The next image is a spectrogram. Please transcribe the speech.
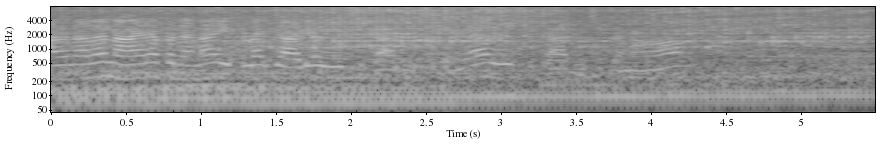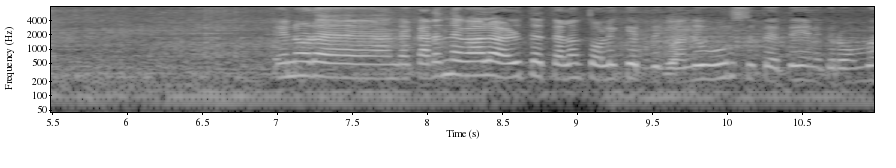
அதனால் நான் என்ன பண்ணேன்னா இப்போலாம் ஜாலியாக ஊர் சுத்த ஆரம்பிச்சிட்டேன்? ஊர் ஆரம்பிச்சிட்டேன்னா என்னோட அந்த கடந்த கால அழுத்தத்தெல்லாம் தொலைக்கிறதுக்கு வந்து ஊர் சுற்றுறது எனக்கு ரொம்ப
